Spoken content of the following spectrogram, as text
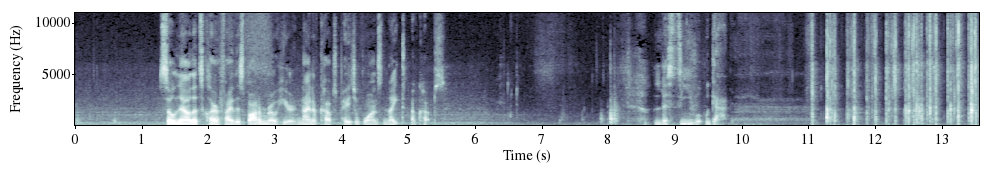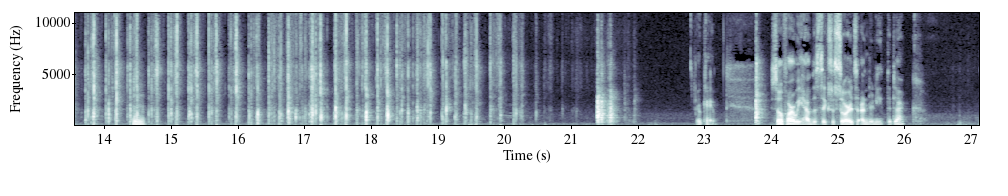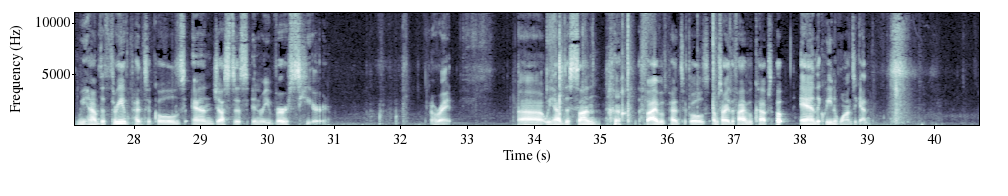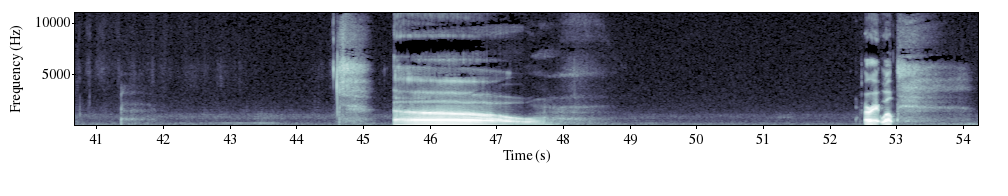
So now let's clarify this bottom row here Nine of Cups, Page of Wands, Knight of Cups. Let's see what we got. Hmm. Okay. So far, we have the Six of Swords underneath the deck. We have the Three of Pentacles and Justice in reverse here. All right. Uh, we have the Sun, the Five of Pentacles. I'm sorry, the Five of Cups. Oh, and the Queen of Wands again.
